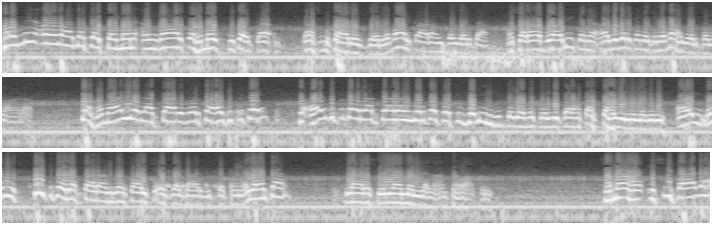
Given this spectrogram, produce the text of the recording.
تو من اولادت تو من انگار کو ہمیں کتا کس مکارز در روائی کاران تا گرتا۔ ہاں شراب واری کنے، آجگر کنے روائی گرتا مہانا تو ہماری رفتار گرتا آئی پتے تو آئی پتا رفتار گرتا کچھ جلیل بیتے گئے بکلی طرح کس تحویل نگری آئی منی کوئی پتے رفتار گرتا آئی سے عزت دار بیتے گئے نجانتا یا رسول اللہ، من نجانتا واقعی۔ سماہا اسی فائدہ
